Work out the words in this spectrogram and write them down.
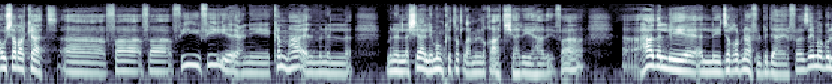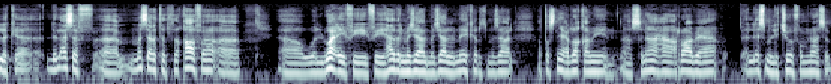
أو شراكات آه ففي في يعني كم هائل من ال من الأشياء اللي ممكن تطلع من اللقاءات الشهرية هذه. ف آه، هذا اللي اللي جربناه في البداية. فزي ما أقول لك آه، للأسف آه، مسألة الثقافة والوعي في في هذا المجال مجال ال makers مجال التصنيع الرقمي آه، الصناعة الرابعة الاسم اللي تشوفه مناسب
